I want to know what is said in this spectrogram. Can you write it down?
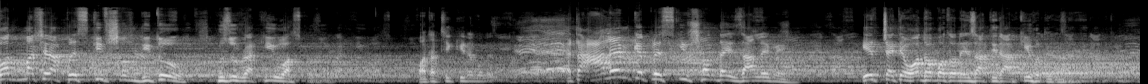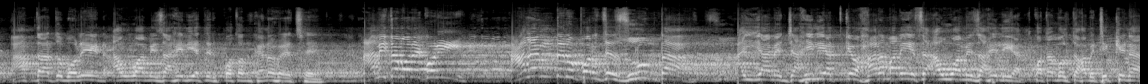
বদমাসেরা প্রেসক্রিপশন দিত, হুজুররা কি ওয়াজ করবে? কথা ঠিক কিনা বলে একটা আলেমকে প্রেসক্রিপশন দেয় জালেমে। এর চাইতে অধপতনে জাতির আর কি হতে পারে? আপনারা তো বলেন আউয়ামী জাহিলিয়াতের পতন কেন হয়েছে? আমি তো মনে করি, আলেমদের উপর যে জুলুমটা আইয়ামে জাহিলিয়াতকেও হার মানিয়েছে আউয়ামে জাহিলিয়াত, কথা বলতে হবে ঠিক কিনা?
